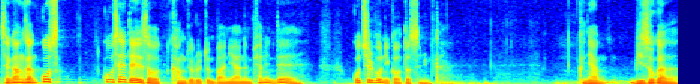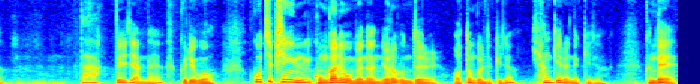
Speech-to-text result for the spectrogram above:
제가 항상 꽃 꽃에 대해서 강조를 좀 많이 하는 편인데 꽃을 보니까 어떻습니까? 그냥 미소가 딱 뜨이지 않나요? 그리고 꽃이 핀 공간에 오면은 여러분들 어떤 걸 느끼죠? 향기를 느끼죠. 근데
